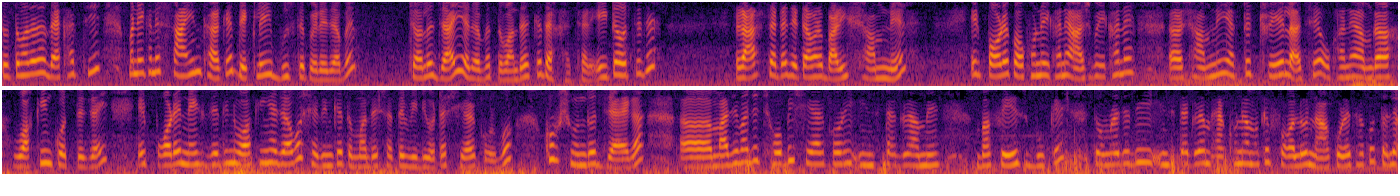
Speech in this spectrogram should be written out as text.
তো তোমাদের দেখাচ্ছি। মানে এখানে সাইন থাকে, দেখলেই বুঝতে পেরে যাবে। চলো যাই আর এবার তোমাদেরকে দেখাচ্ছি। আর এইটা হচ্ছে যে রাস্তাটা যেটা আমার বাড়ির সামনের। এরপরে কখনো এখানে আসবে। এখানে সামনেই একটা ট্রেল আছে। ওখানে আমরা ওয়াকিং করতে যাই। এরপরে নেক্সট যেদিন ওয়াকিংয়ে যাব, সেদিনকে তোমাদের সাথে ভিডিওটা শেয়ার করব। খুব সুন্দর জায়গা। মাঝে মাঝে ছবি শেয়ার করি ইনস্টাগ্রামে বা ফেসবুকে তোমরা যদি ইনস্টাগ্রাম এখন আমাকে ফলো না করে থাকো, তাহলে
